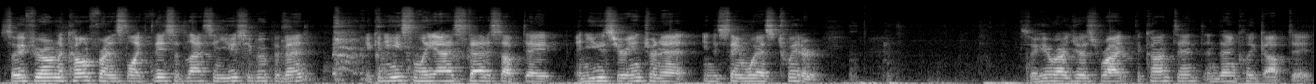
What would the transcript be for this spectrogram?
So if you're on a conference like this Atlassian User Group event, you can easily add status update and use your intranet in the same way as Twitter. So here I just write the content and then click update.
